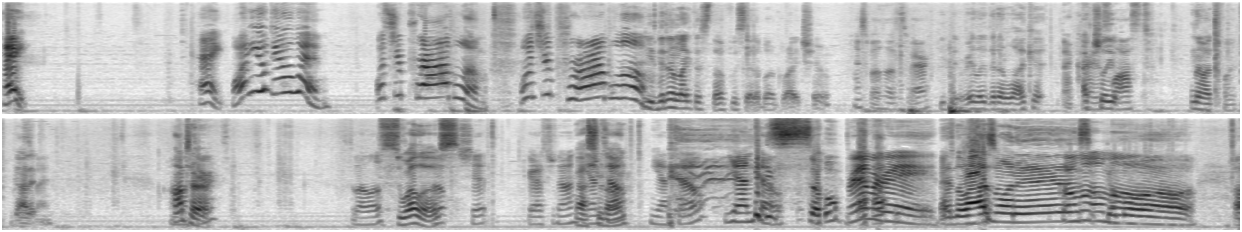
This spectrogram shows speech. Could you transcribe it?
Hey! Hey, what are you doing? What's your problem? What's your problem? He didn't like the stuff we said about right Raichu. I suppose that's fair. He did, really didn't like it. That card Actually- lost. No, it's fine. Got It's it. fine. Hunter. Swellos. Oh, shit. Gastrodon. Gastrodon. Ianto. Ianto. Ianto. So bad. Remoraid. And the last one is Como Como. Omo. All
